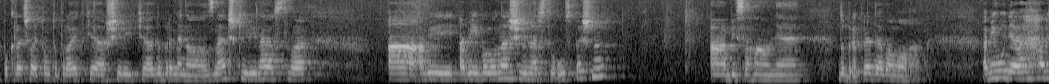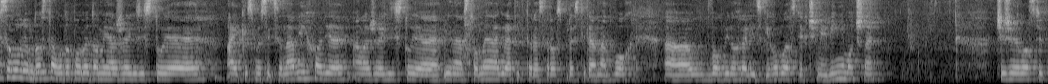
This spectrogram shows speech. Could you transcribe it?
pokračovať v tomto projekte a šíriť eh, dobré meno značky vinárstva a aby, aby bolo naše vinárstvo úspešné a aby sa hlavne dobre predávalo a aby, ľudia, aby sa ľuďom dostalo do povedomia, že existuje, aj keď sme síce na východe, ale že existuje vinárstvo Meagraty, ktoré sa rozprestiera na dvoch, v dvoch vinohradických oblastiach, čím je výnimočné. Čiže vlastne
